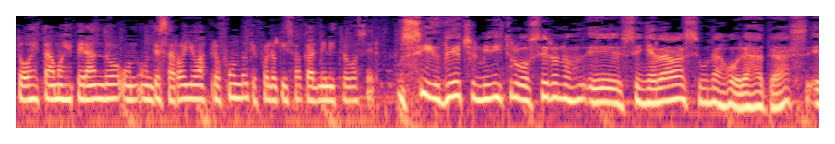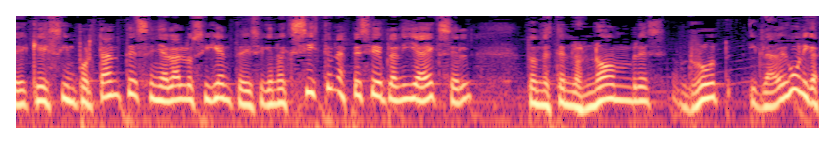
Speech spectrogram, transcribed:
todos estábamos esperando un, un desarrollo más profundo que fue lo que hizo acá el ministro vocero. Sí, de hecho el ministro vocero nos eh, señalaba hace unas horas atrás eh, que es importante señalar lo siguiente, dice que no existe una especie de planilla Excel donde estén los nombres, root y claves únicas,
